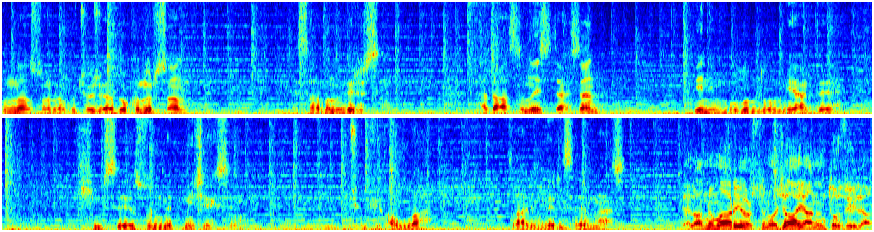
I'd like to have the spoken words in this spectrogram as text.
Bundan sonra bu çocuğa dokunursan hesabını verirsin. Ha dahasını istersen benim bulunduğum yerde kimseye zulmetmeyeceksin. Çünkü Allah zalimleri sevmez. Belanı mı arıyorsun hoca ayağının tozuyla?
